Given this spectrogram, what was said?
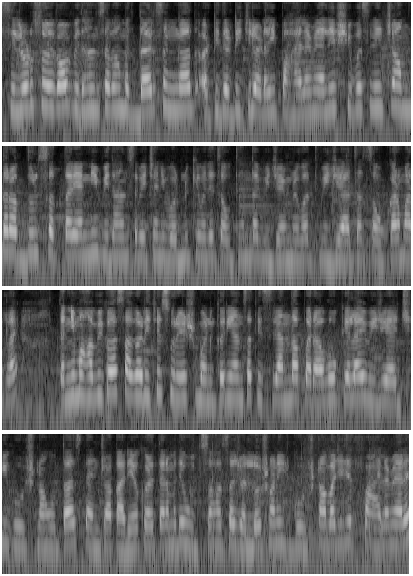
सिल्लोड सोयगाव विधानसभा मतदारसंघात अटीतटीची लढाई पाहायला मिळाली. शिवसेनेचे आमदार अब्दुल सत्तार यांनी विधानसभेच्या निवडणुकीमध्ये चौथ्यांदा विजय मिळवत विजयाचा चौकार मारलाय. त्यांनी महाविकास आघाडीचे सुरेश बनकर यांचा तिसऱ्यांदा पराभव केलाय. विजयाची घोषणा होताच त्यांच्या कार्यकर्त्यांमध्ये उत्साहाचा जल्लोष आणि घोषणाबाजी जे पाहायला मिळाले.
